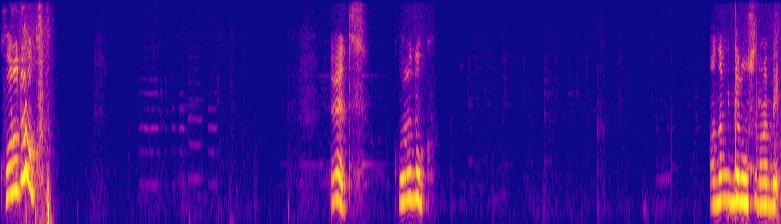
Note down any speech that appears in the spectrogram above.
Koruduk. Evet. Koruduk. Adam gibi olsun bana bir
